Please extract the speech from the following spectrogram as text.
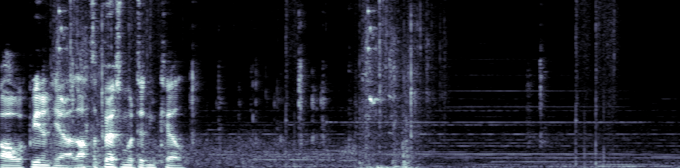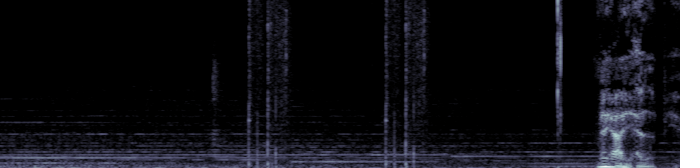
Oh, we've been in here. That's the person we didn't kill. May I help you?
